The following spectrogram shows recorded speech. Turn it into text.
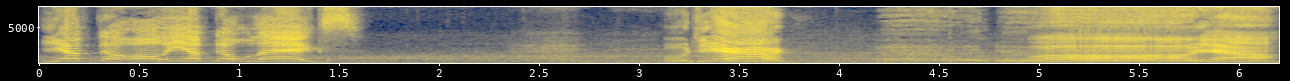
You have no- oh, you have no legs! Oh, dear! Oh, yeah!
